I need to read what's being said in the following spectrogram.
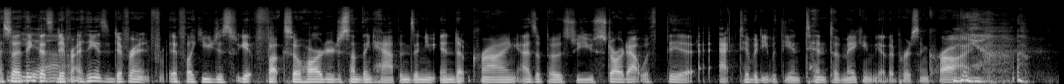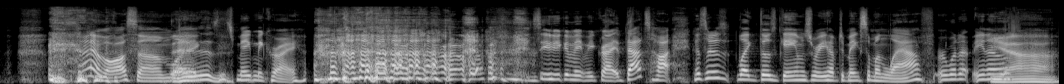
So I think that's different. I think it's different if, like you just get fucked so hard or just something happens and you end up crying, as opposed to you start out with the activity with the intent of making the other person cry. kind of awesome. Like, is. It's- make me cry. See if you can make me cry. That's hot because there's like those games where you have to make someone laugh or whatever. You know, Yeah,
